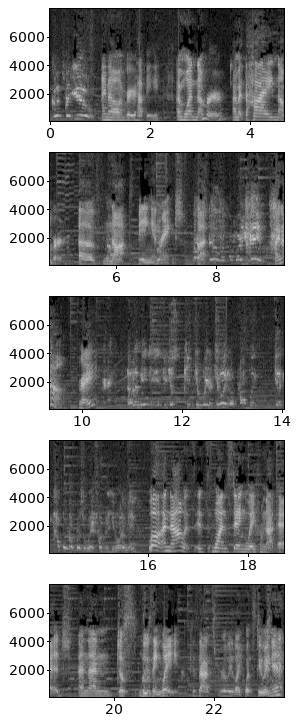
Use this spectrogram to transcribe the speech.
Good for you. I know, I'm very happy. I'm one number. I'm at the high number of not being in range, but still, look how far you came. I know, right? And I mean, if you just keep doing what you're doing, you'll probably get a couple numbers away from it. You know what I mean? Well, and now it's it's one staying away from that edge and then just losing weight because that's really like what's doing it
